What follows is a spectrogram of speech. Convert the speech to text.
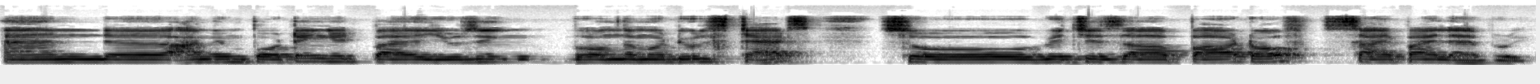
And uh, I'm importing it by using from the module stats so which is a part of SciPy library.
